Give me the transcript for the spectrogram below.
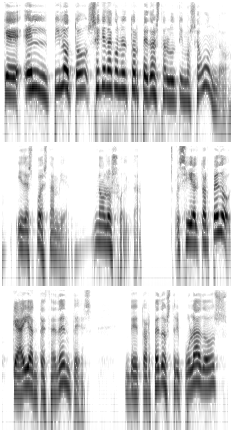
que el piloto se queda con el torpedo hasta el último segundo y después también, no lo suelta. Si el torpedo, que hay antecedentes de torpedos tripulados,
